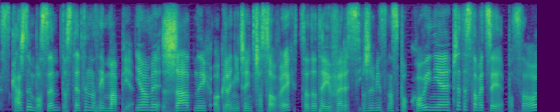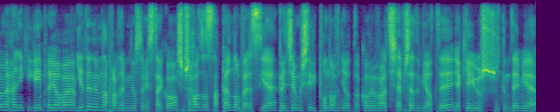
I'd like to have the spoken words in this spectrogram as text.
z każdym bossem dostępnym na tej mapie. Nie mamy żadnych ograniczeń czasowych co do tej wersji. Możemy więc na spokojnie przetestować sobie podstawowe mechaniki gameplayowe. Jedynym naprawdę minusem jest tego, iż przechodząc na pełną wersję, będziemy musieli ponownie odblokowywać te przedmioty, jakie już w tym demie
